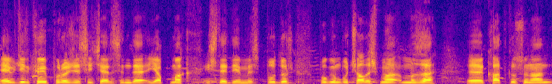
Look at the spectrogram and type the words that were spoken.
Evcil Köy projesi içerisinde yapmak istediğimiz budur. Bugün bu çalışmamıza e, katkı sunan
